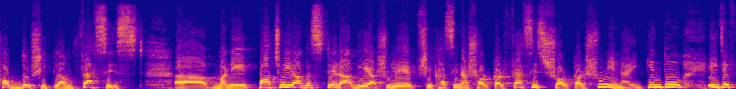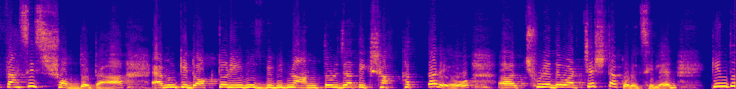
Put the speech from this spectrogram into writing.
শব্দ শিখলাম, ফ্যাসিস্ট। মানে পাঁচই আগস্টের আগে আসলে শেখ হাসিনা সরকার, ফ্যাসিস্ট সরকার শুনি নাই। কিন্তু এই যে ফ্যাসিস্ট শব্দটা, এমনকি ডক্টর ইউনুস বিভিন্ন আন্তর্জাতিক সাক্ষাৎকারেও ছুড়ে দেওয়ার চেষ্টা করেছিলেন, কিন্তু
